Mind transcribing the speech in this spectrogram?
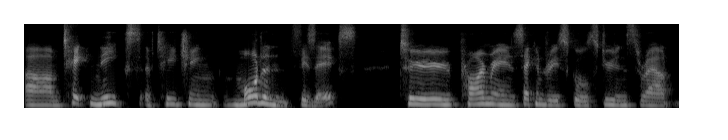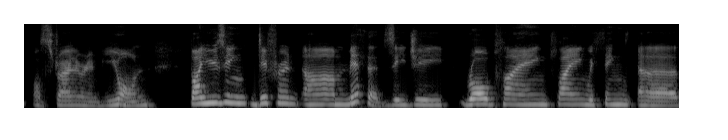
um, techniques of teaching modern physics to primary and secondary school students throughout Australia and beyond by using different um, methods, e.g., role playing, playing with things, uh,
